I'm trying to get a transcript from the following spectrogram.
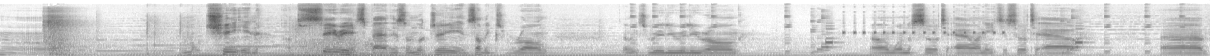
Oh. Cheating. I'm serious about this. I'm not cheating. Something's wrong. Something's really, really wrong. I want to sort it out. I need to sort it out. Um,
